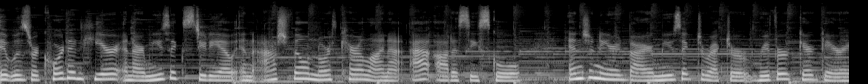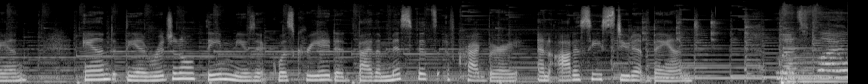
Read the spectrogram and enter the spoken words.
It was recorded here in our music studio in Asheville, North Carolina at Odyssey School, engineered by our music director, River Gergarian, and the original theme music was created by the Misfits of Cragberry, an Odyssey student band. Let's fly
